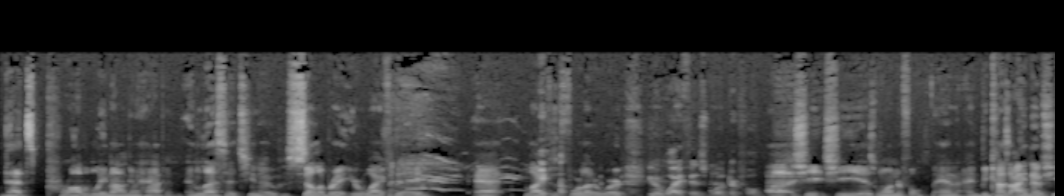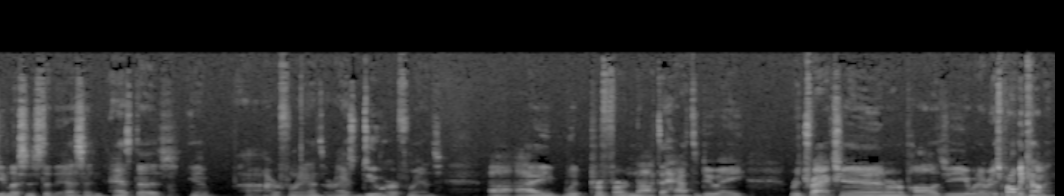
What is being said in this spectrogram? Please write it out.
That's probably not going to happen unless it's, you know, celebrate your wife day at Life is a Four Letter Word. Your wife is wonderful. Uh, she she is wonderful, and and because I know she listens to this, and as does you know uh, her friends, or as do her friends, uh, I would prefer not to have to do a retraction or an apology or whatever. It's probably coming.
